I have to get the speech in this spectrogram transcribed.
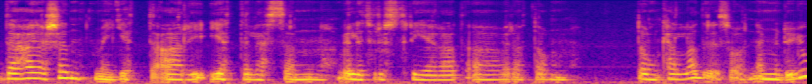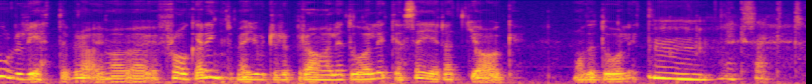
det har jag känt mig jättearg, jätteledsen, väldigt frustrerad över att de, de kallade det så. Nej men du gjorde det jättebra. Jag frågar inte om jag gjorde det bra eller dåligt. Jag säger att jag mådde dåligt. Mm. Exakt.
